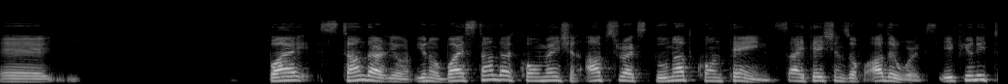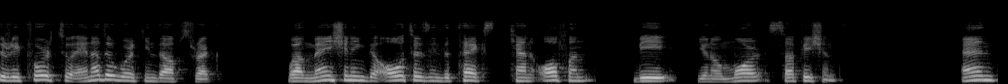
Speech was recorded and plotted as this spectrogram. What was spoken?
uh, by standard you know by standard convention abstracts do not contain citations of other works. If you need to refer to another work in the abstract well mentioning the authors in the text can often be you know more sufficient. And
